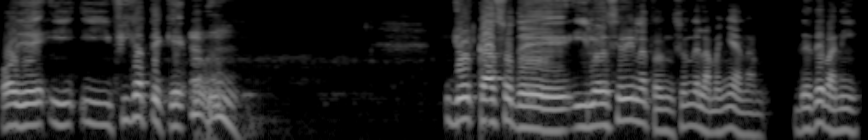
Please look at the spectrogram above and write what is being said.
Oye, y, fíjate que yo el caso de, y lo decía en la transmisión de la mañana, de Devani,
